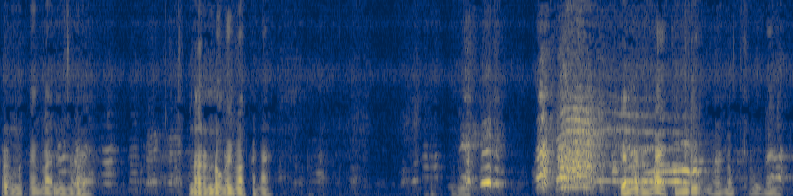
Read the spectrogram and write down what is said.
permukiman narunugoy makana. Ganar ng light ang doon, narunugoy makana.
